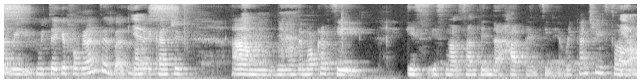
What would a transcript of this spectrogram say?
Uh, we, we take it for granted, but so many countries, um, you know, democracy is is not something that happens in every country. So Yeah.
